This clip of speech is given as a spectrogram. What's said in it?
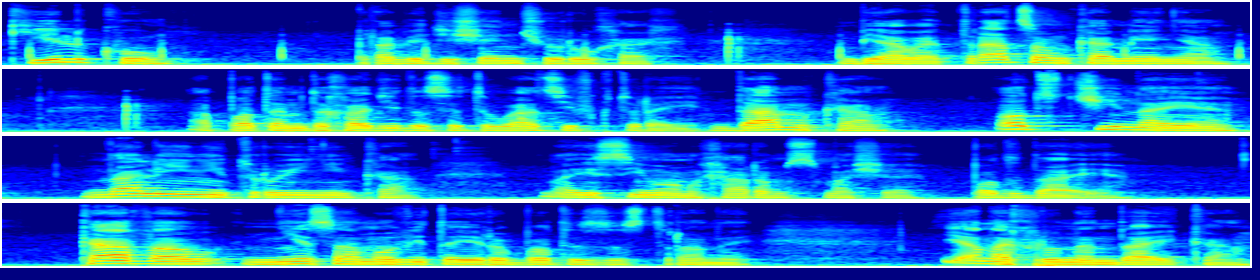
kilku, prawie dziesięciu ruchach białe tracą kamienia, a potem dochodzi do sytuacji, w której damka odcina je na linii trójnika, no i Simon Harmsma się poddaje. Kawał niesamowitej roboty ze strony Jana Hrunendajka.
